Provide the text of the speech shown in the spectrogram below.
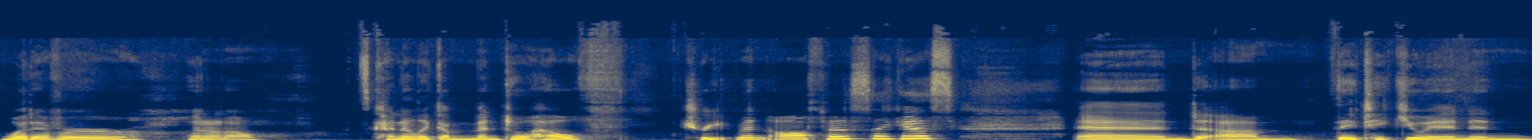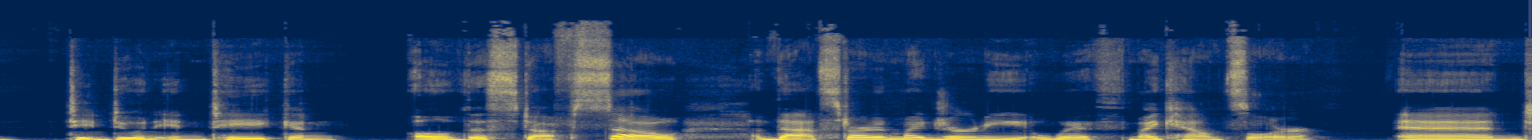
whatever, I don't know, it's kind of like a mental health treatment office, I guess. And um, they take you in and t- do an intake and all of this stuff. So that started my journey with my counselor. And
